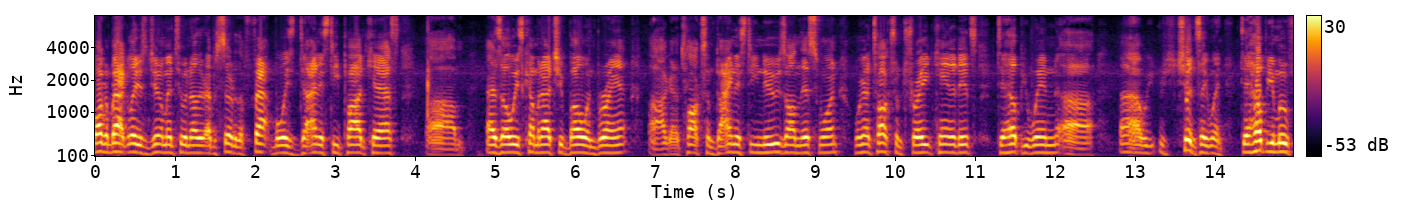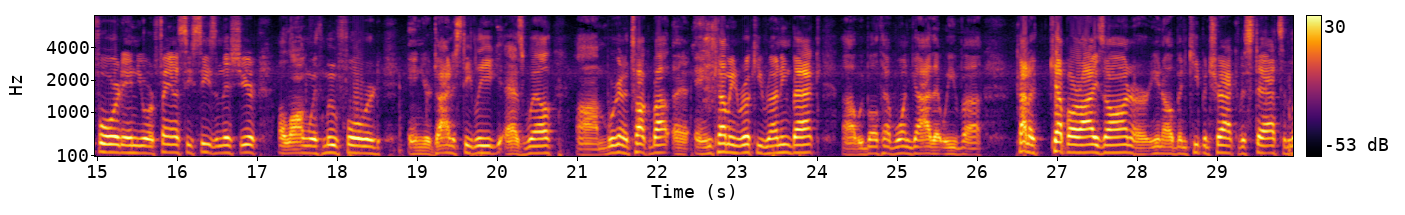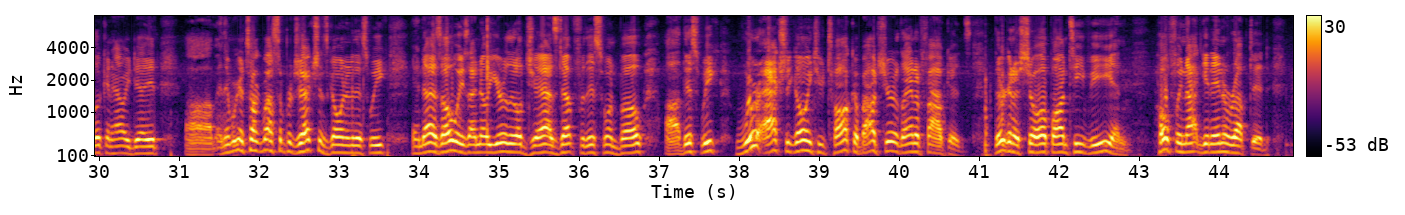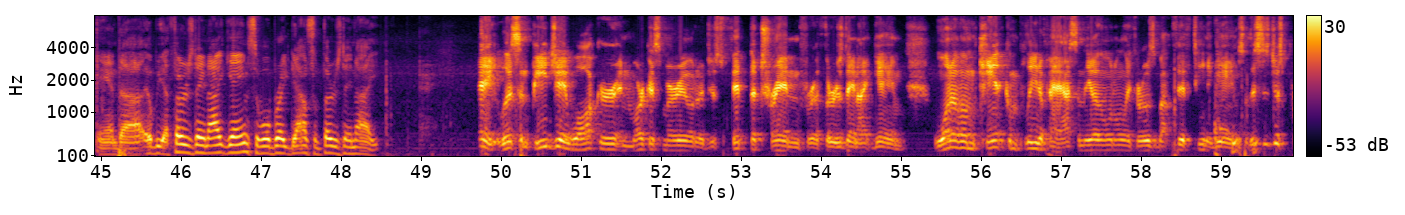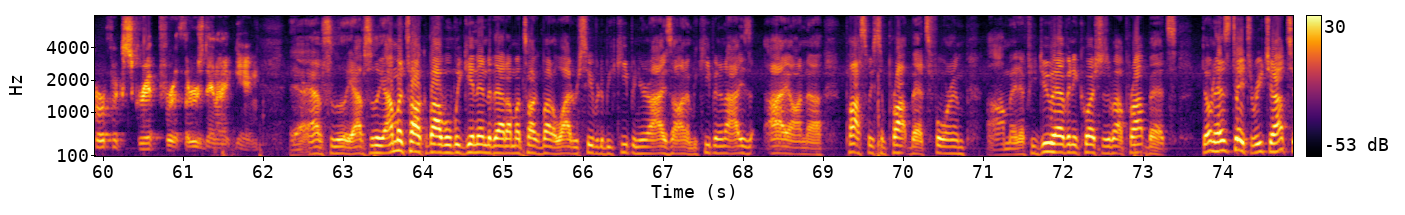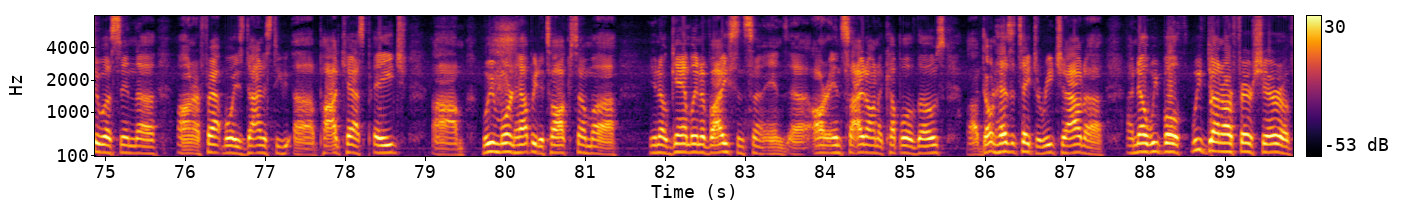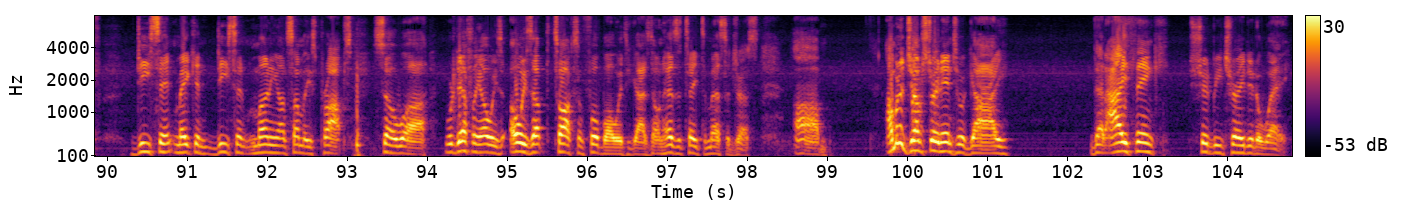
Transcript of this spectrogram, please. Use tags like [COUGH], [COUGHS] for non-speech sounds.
Welcome back, ladies and gentlemen, to another episode of the Fat Boys Dynasty podcast. Um, as always, coming at you, Bo and Brant. I'm uh, going to talk some dynasty news on this one. We're going to talk some trade candidates to help you win. Uh, uh, we shouldn't say win to help you move forward in your fantasy season this year, along with move forward in your dynasty league as well. Um, we're going to talk about an incoming rookie running back. Uh, we both have one guy that we've uh, kind of kept our eyes on or, you know, been keeping track of his stats and looking how he did. Um, and then we're going to talk about some projections going into this week. And as always, I know you're a little jazzed up for this one, Bo. Uh, this week, we're actually going to talk about your Atlanta Falcons. They're going to show up on TV and hopefully not get interrupted. And uh, it'll be a Thursday night game, so we'll break down some Thursday night. Hey, listen, PJ Walker and Marcus Mariota just fit the trend for a Thursday night game. One of them can't complete a pass, and the other one only throws about 15 a game. So this is just perfect script for a Thursday night game. Yeah, absolutely, absolutely. I'm going to talk about when we get into that. I'm going to talk about a wide receiver to be keeping your eyes on and be keeping an eyes, eye on uh, possibly some prop bets for him. Um, and if you do have any questions about prop bets, don't hesitate to reach out to us in uh, on our Fat Boys Dynasty uh, podcast page. Um, we'd be more than happy to talk some uh, you know, gambling advice and, some, and uh, our insight on a couple of those. Uh, don't hesitate to reach out. Uh, I know we both we've done our fair share of decent, making decent money on some of these props. So uh, we're definitely always always up to talk some football with you guys. Don't hesitate to message us. Um, I'm going to jump straight into a guy that I think should be traded away.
